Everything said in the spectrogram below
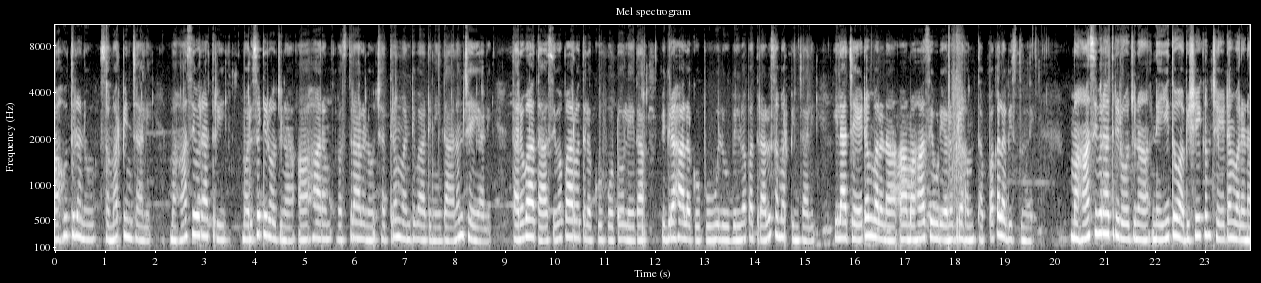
ఆహుతులను సమర్పించాలి. మహాశివరాత్రి మరుసటి రోజున ఆహారం వస్త్రాలను ఛత్రం వంటి వాటిని దానం చేయాలి. తరువాత శివపార్వతులకు ఫోటో లేదా విగ్రహాలకు పువ్వులు బిల్వపత్రాలు సమర్పించాలి. ఇలా చేయటం వలన ఆ మహాశివుడి అనుగ్రహం తప్పక లభిస్తుంది. మహాశివరాత్రి రోజున నెయ్యితో అభిషేకం చేయటం వలన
